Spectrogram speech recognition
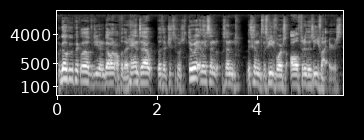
But Goku, Piccolo, Vegeta, and Gohan all put their hands out, let their just push through it, and they send send they send the Speed Force all through the Z fighters,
